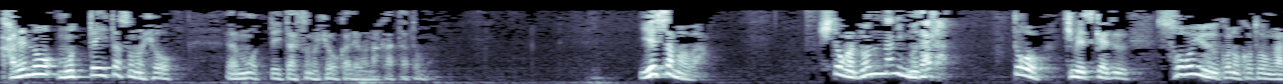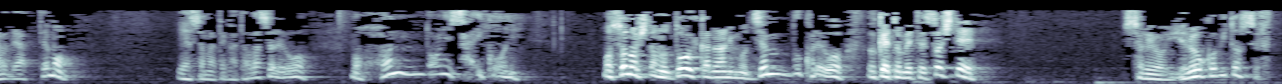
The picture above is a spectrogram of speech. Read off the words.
彼の持っていたその評持っていたその評価ではなかったと思う。イエス様は、人がどんなに無駄だと決めつける、そういうこの事柄であっても、イエス様って方はそれをもう本当に最高に、もうその人の動機から何も全部これを受け止めて、そしてそれを喜びとする。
